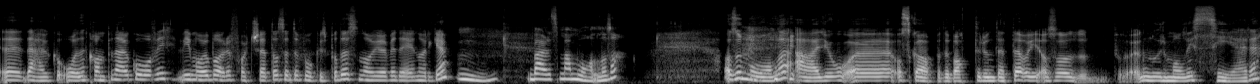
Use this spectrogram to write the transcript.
eh, det er jo ikke, den kampen er jo ikke over. Vi må jo bare fortsette å sette fokus på det, så nå gjør vi det i Norge. Mm. Hva er det som er målet, da? Altså Målet er jo uh, å skape debatt rundt dette og altså, normalisere.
